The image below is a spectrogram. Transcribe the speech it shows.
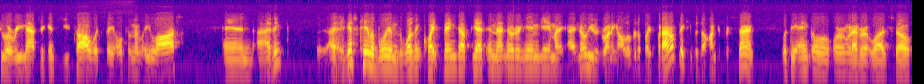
to a rematch against Utah, which they ultimately lost. And I think I guess Caleb Williams wasn't quite banged up yet in that Notre Dame game. I, I know he was running all over the place, but I don't think he was 100% with the ankle or whatever it was. So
